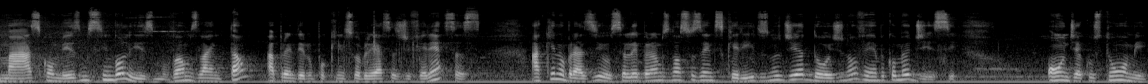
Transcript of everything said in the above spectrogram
mas com o mesmo simbolismo. Vamos lá então aprender um pouquinho sobre essas diferenças? Aqui no Brasil, celebramos nossos entes queridos no dia 2 de novembro, como eu disse, onde é costume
